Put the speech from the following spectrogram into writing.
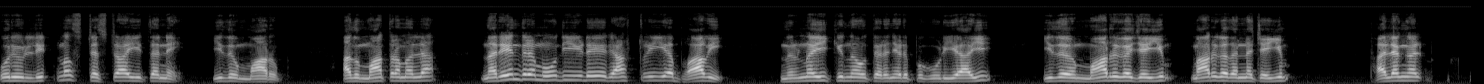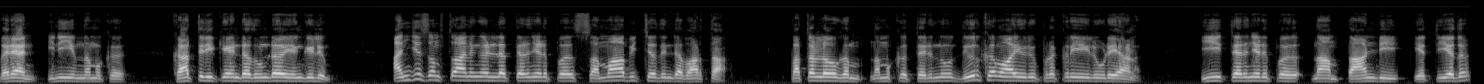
ഒരു ലിറ്റ്മസ് ടെസ്റ്റായി തന്നെ ഇത് മാറും. അതുമാത്രമല്ല നരേന്ദ്രമോദിയുടെ രാഷ്ട്രീയ ഭാവി നിർണയിക്കുന്ന തിരഞ്ഞെടുപ്പ് കൂടിയായി ഇത് മാറുക ചെയ്യും മാറുക തന്നെ ചെയ്യും. ഫലങ്ങൾ വരാൻ ഇനിയും നമുക്ക് കാത്തിരിക്കേണ്ടതുണ്ട്. എങ്കിലും അഞ്ച് സംസ്ഥാനങ്ങളിലെ തെരഞ്ഞെടുപ്പ് സമാപിച്ചതിന്റെ വാർത്ത പത്രലോകം നമുക്ക് തരുന്നു. ദീർഘമായൊരു പ്രക്രിയയിലൂടെയാണ് ഈ തെരഞ്ഞെടുപ്പ് നാം താണ്ടി എത്തിയത്.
